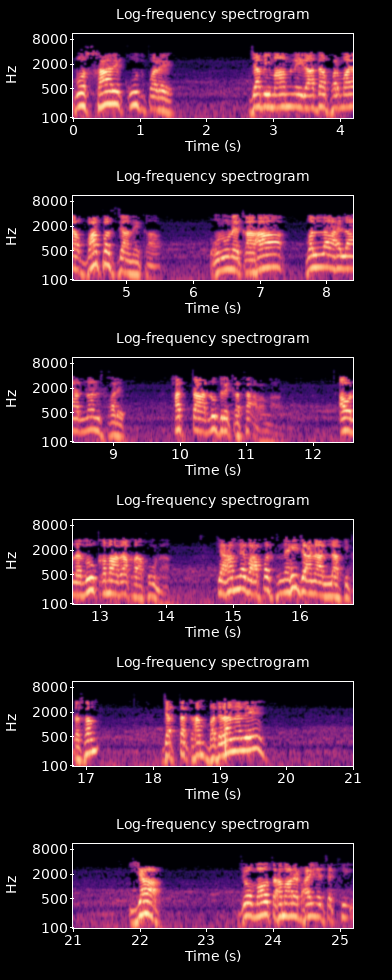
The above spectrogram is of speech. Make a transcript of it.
وہ سارے کود پڑے۔ جب امام نے ارادہ فرمایا واپس جانے کا، تو انہوں نے کہا، واللہ لا نن فرف حتہ ندر کسا آنا اور نزو کما رکھا خونا کہ ہم نے واپس نہیں جانا اللہ کی قسم؟ جب تک ہم بدلا نہ لیں یا جو موت ہمارے بھائی نے چکھی،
